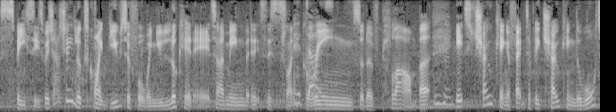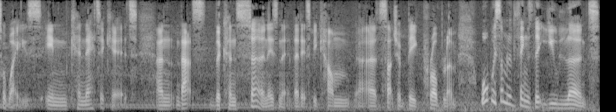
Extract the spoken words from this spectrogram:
species, which actually looks quite beautiful when you look at it. I mean, it's this like It green sort of plant, but Mm-hmm. it's choking, effectively choking the waterways in Connecticut, and that's the concern, isn't it? That it's become uh, such a big problem. What were some of the things that you learnt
